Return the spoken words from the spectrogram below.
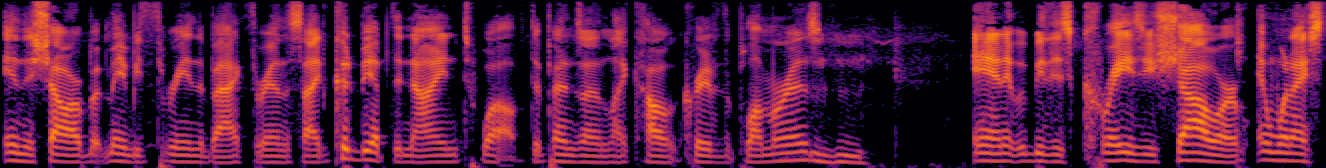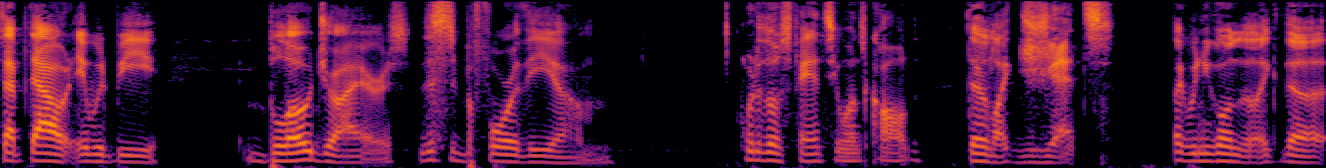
in the shower, but maybe three in the back, three on the side. Could be up to nine, twelve, depends on like how creative the plumber is. hmm And it would be this crazy shower. And when I stepped out, it would be blow dryers. This is before the um, what are those fancy ones called? They're like jets. Like when you go into like the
